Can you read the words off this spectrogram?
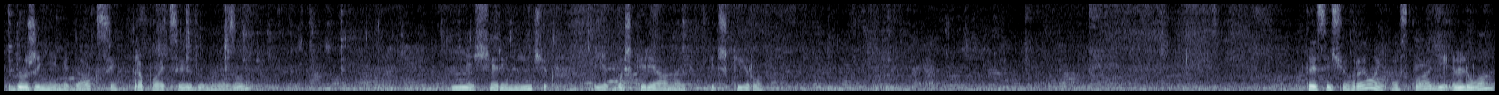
В довжині мідаксі, трапеції донизу. Є ще ремінчик, якби шкіряний під шкіру. Тисячу гривень у складі льон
